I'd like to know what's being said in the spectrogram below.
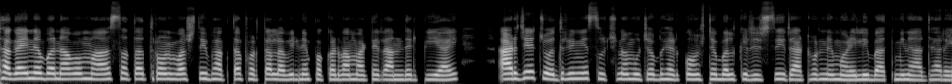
ઠગાઈના બનાવવામાં સતત ત્રણ વર્ષથી ભાગતા ફરતા લવિનને પકડવા માટે રાંદેર પીઆઈ આરજે ચૌધરીની સૂચના મુજબ હેડ કોન્સ્ટેબલ કિરીટસિંહ રાઠોડને મળેલી બાતમીના આધારે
